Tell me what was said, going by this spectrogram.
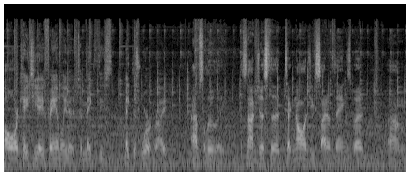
all our KTA family to, to make these make this work, right? Absolutely. It's not just the technology side of things, but um,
